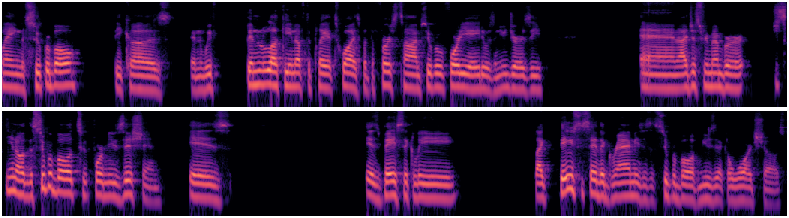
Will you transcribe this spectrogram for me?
playing the Super Bowl because and we've been lucky enough to play it twice, but the first time, Super Bowl 48, it was in New Jersey. And I just remember just, you know, the Super Bowl to, for musician is is basically like they used to say the Grammys is a Super Bowl of music award shows,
